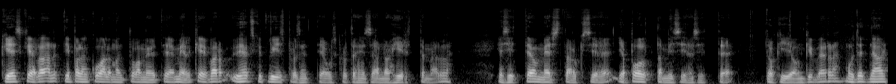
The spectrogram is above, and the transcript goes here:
keskellä annettiin paljon kuolemantuomioita ja melkein 95 prosenttia uskotaan sanoa hirttämällä. Ja sitten on mestauksia ja polttamisia sitten toki jonkin verran. Mutta ne, on,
